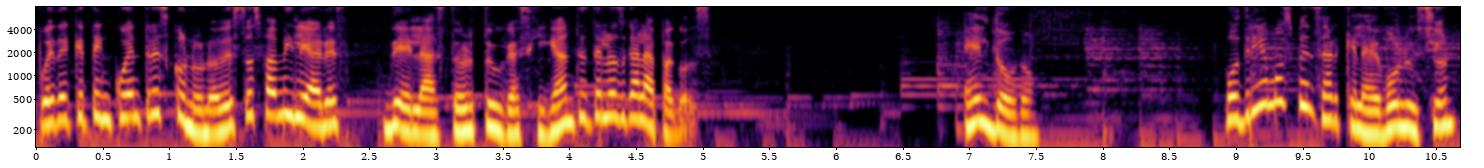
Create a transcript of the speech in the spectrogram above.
puede que te encuentres con uno de estos familiares de las tortugas gigantes de los Galápagos. El dodo podríamos pensar que la evolución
